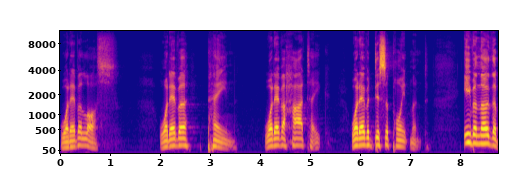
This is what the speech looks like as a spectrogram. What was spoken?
whatever loss whatever pain, whatever heartache, whatever disappointment, even though the,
